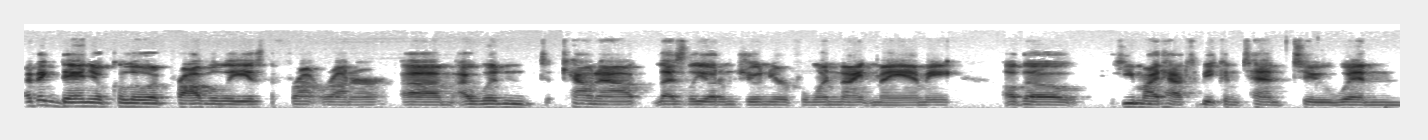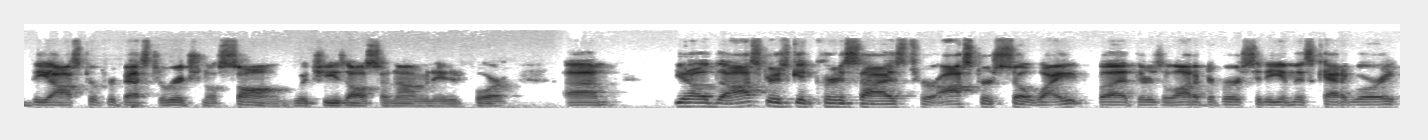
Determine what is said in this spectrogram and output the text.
I think Daniel Kaluuya probably is the front runner. Um, I wouldn't count out Leslie Odom Jr. for One Night in Miami, although he might have to be content to win the Oscar for Best Original Song, which he's also nominated for. Um, you know, the Oscars get criticized for Oscars so white, but there's a lot of diversity in this category.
